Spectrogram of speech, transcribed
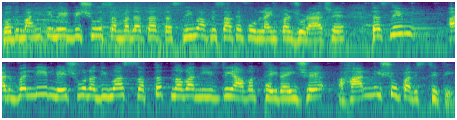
વધુ માહિતી મેળવીશું સંવાદદાતા તસ્લીમ આપણી સાથે ફોનલાઈન પર જોડાયા છે. તસ્લીમ અરવલ્લી મેશ્વો નદીમાં સતત નવા નીરની આવક થઈ રહી છે. હાલની શું પરિસ્થિતિ?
